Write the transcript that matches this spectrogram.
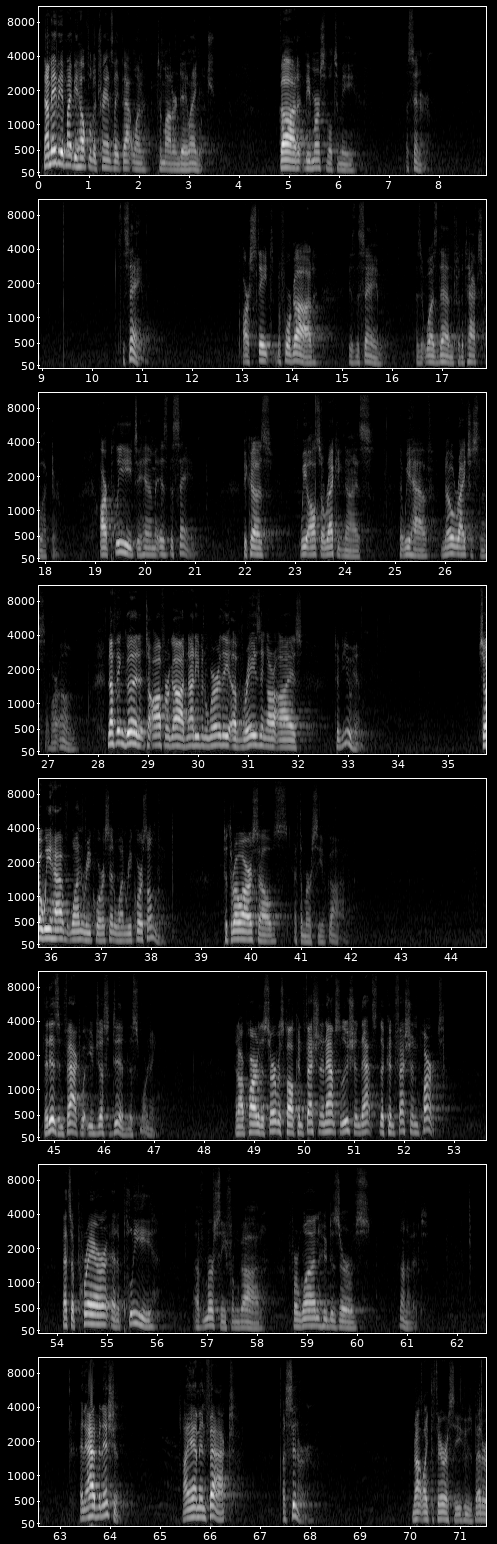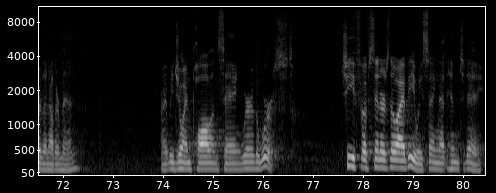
Now, maybe it might be helpful to translate that one to modern day language. God, be merciful to me, a sinner. It's the same. Our state before God is the same as it was then for the tax collector. Our plea to him is the same because we also recognize that we have no righteousness of our own. Nothing good to offer God, not even worthy of raising our eyes to view Him. So we have one recourse and one recourse only to throw ourselves at the mercy of God. That is, in fact, what you just did this morning. In our part of the service called Confession and Absolution, that's the confession part. That's a prayer and a plea of mercy from God for one who deserves none of it. An admonition I am, in fact, a sinner. Not like the Pharisee who's better than other men. Right? We join Paul in saying, We're the worst. Chief of sinners though I be, we sang that hymn today.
